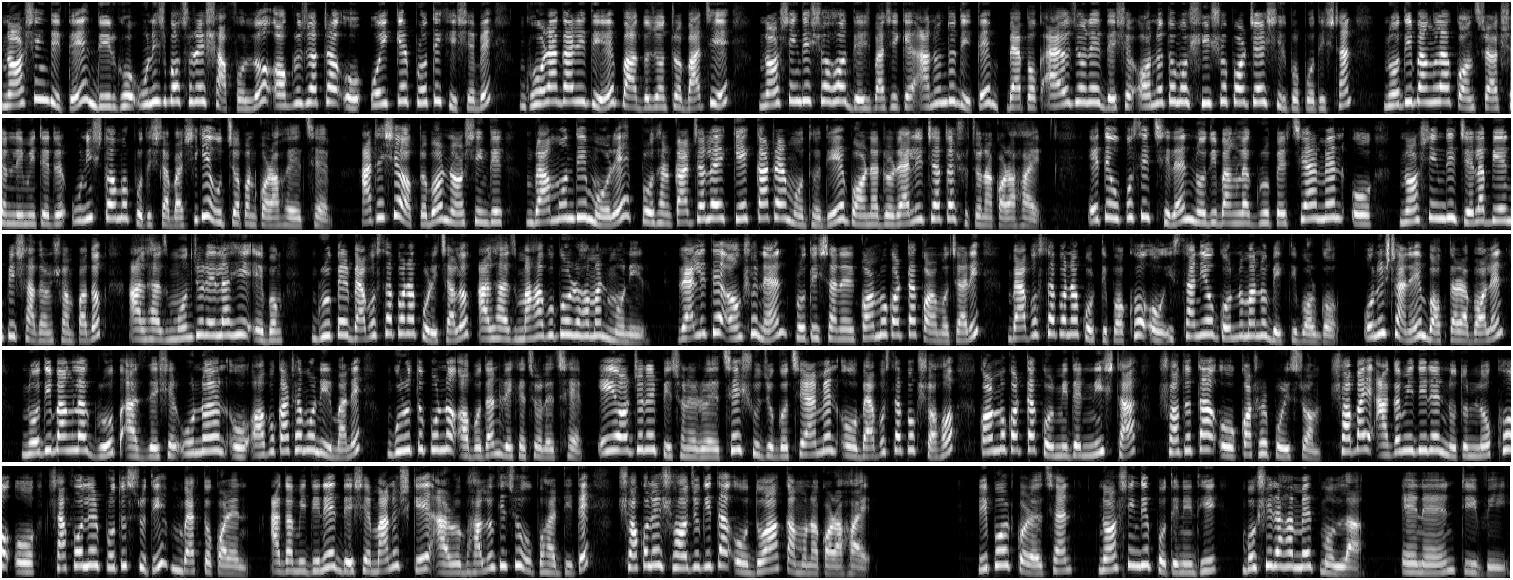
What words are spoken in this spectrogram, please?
নরসিংদীতে দীর্ঘ ১৯ বছরের সাফল্য, অগ্রযাত্রা ও ঐক্যের প্রতীক হিসেবে ঘোড়া গাড়ি দিয়ে বাদ্যযন্ত্র বাজিয়ে নরসিংদী সহ দেশবাসীকে আনন্দ দিতে ব্যাপক আয়োজনে দেশের অন্যতম শীর্ষ পর্যায়ের শিল্প প্রতিষ্ঠান নদী বাংলা কনস্ট্রাকশন লিমিটেডের উনিশতম প্রতিষ্ঠাবার্ষিকী উদযাপন করা হয়েছে। আঠাশে অক্টোবর নরসিংদীর ব্রাহ্মণদী মোড়ে প্রধান কার্যালয়ে কেক কাটার মধ্য দিয়ে বর্ণাঢ্য র্যালির যাত্রা সূচনা করা হয়। এতে উপস্থিত ছিলেন নদী বাংলা গ্রুপের চেয়ারম্যান ও নরসিংদী জেলা বিএনপির সাধারণ সম্পাদক আলহাজ মঞ্জুর এলাহি এবং গ্রুপের ব্যবস্থাপনা পরিচালক আলহাজ মাহবুবুর রহমান মনির। র্যালিতে অংশ নেন প্রতিষ্ঠানের কর্মকর্তা কর্মচারী ব্যবস্থাপনা কর্তৃপক্ষ ও স্থানীয় গণ্যমান্য ব্যক্তিবর্গ। অনুষ্ঠানে বক্তারা বলেন, নদী বাংলা গ্রুপ আজ দেশের উন্নয়ন ও অবকাঠামো নির্মাণে গুরুত্বপূর্ণ অবদান রেখে চলেছে। এই অর্জনের পিছনে রয়েছে সুযোগ্য চেয়ারম্যান ও ব্যবস্থাপক সহ কর্মকর্তা কর্মীদের নিষ্ঠা, সততা ও কঠোর পরিশ্রম। সবাই আগামী দিনের নতুন লক্ষ্য ও সাফল্যের প্রতিশ্রুতি ব্যক্ত করেন। আগামী দিনে দেশের মানুষকে আরও ভালো কিছু উপহার দিতে সকলের সহযোগিতা ও দোয়া কামনা করা হয়। রিপোর্ট করেছেন নরসিংদী প্রতিনিধি বশির আহমেদ মোল্লা এনএন টিভি।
